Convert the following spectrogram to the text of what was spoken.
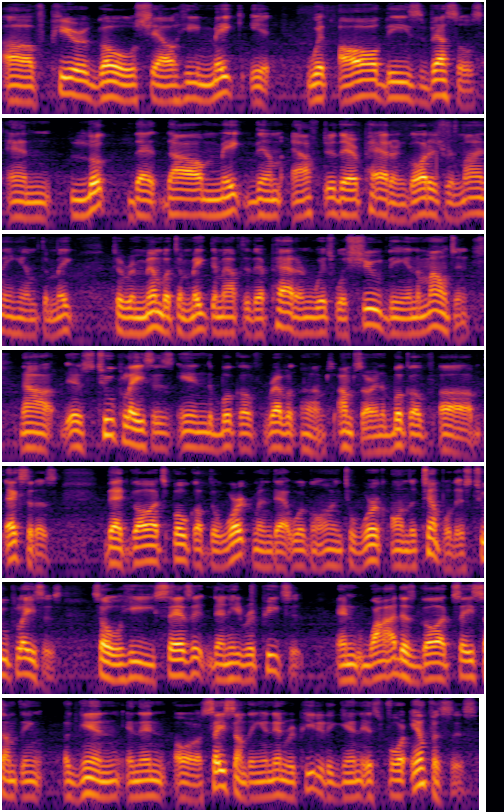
of pure gold shall he make it with all these vessels, and look that thou make them after their pattern. God is reminding him to make to remember to make them after their pattern, which was shewed thee in the mountain. Now, there's two places in the book of Revel. Um, I'm sorry, in the book of uh, Exodus, that God spoke of the workmen that were going to work on the temple. There's two places. So he says it, then he repeats it. And why does God say something again and then, or say something and then repeat it again? It's for emphasis.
